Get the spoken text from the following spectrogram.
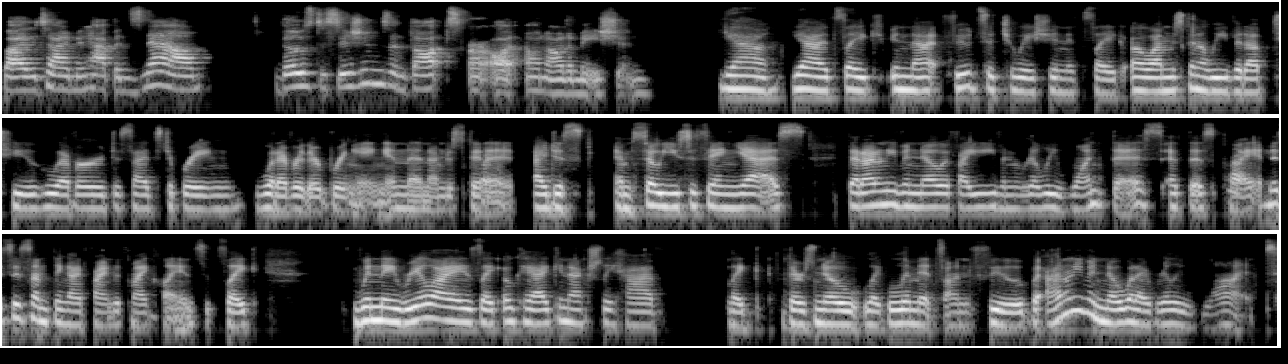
by the time it happens now those decisions and thoughts are on automation yeah, yeah. It's like in that food situation, it's like, oh, I'm just going to leave it up to whoever decides to bring whatever they're bringing. And then I'm just going to, I just am so used to saying yes that I don't even know if I even really want this at this point. And this is something I find with my clients. It's like when they realize, like, okay, I can actually have, like, there's no like limits on food, but I don't even know what I really want.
